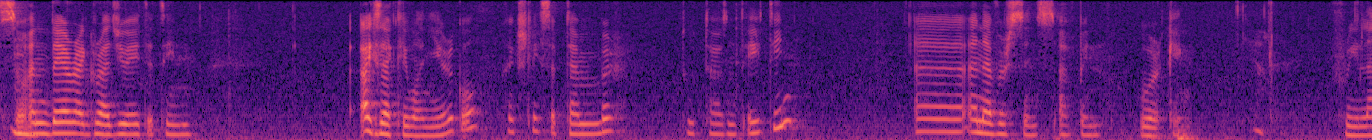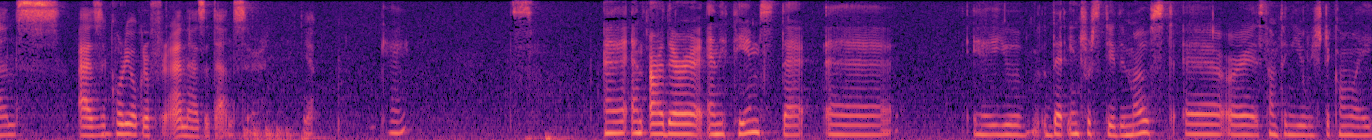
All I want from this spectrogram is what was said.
So Mm. and there I graduated in exactly one year ago, actually September 2018. Uh, and ever since I've been working Yeah. freelance as a choreographer and as a dancer. Yeah. Okay. Uh, and are there any themes that uh, you that interest you the most, uh, or something you wish to convey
